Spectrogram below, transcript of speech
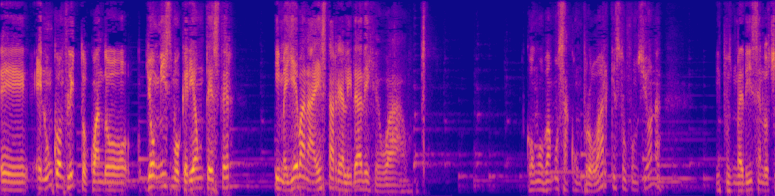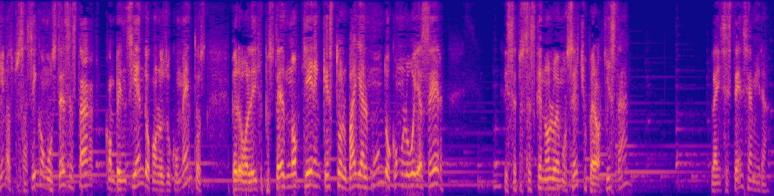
eh, en un conflicto cuando yo mismo quería un tester y me llevan a esta realidad. Dije, wow, ¿cómo vamos a comprobar que esto funciona? Y pues me dicen los chinos, pues así como usted se está convenciendo con los documentos. Pero le dije, pues ustedes no quieren que esto vaya al mundo, ¿cómo lo voy a hacer? Dice, pues es que no lo hemos hecho, pero aquí está. La insistencia, mira,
